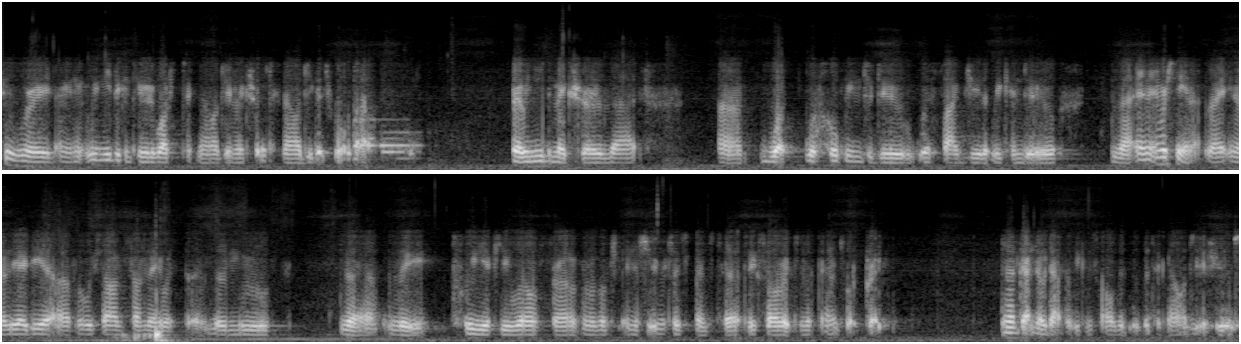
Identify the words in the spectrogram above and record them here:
too worried. I mean, we need to continue to watch the technology and make sure the technology gets rolled out. But we need to make sure that uh, what we're hoping to do with 5G that we can do that, and, and we're seeing it, right? You know, the idea of what we saw on Sunday with the, the move, the the plea, if you will, from, from a bunch of industry participants to, to accelerate some of the standards work great. And I've got no doubt that we can solve the, the technology issues,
